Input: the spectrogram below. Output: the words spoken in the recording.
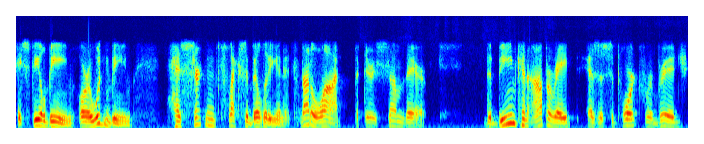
a steel beam or a wooden beam has certain flexibility in it. Not a lot, but there's some there. The beam can operate as a support for a bridge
